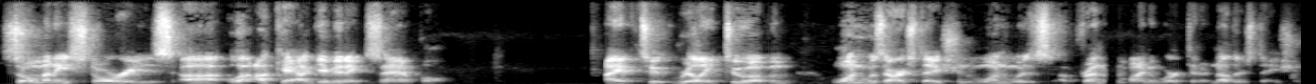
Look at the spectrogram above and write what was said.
so many stories. Uh, well, okay, I'll give you an example. I have two, really two of them. One was our station. One was a friend of mine who worked at another station.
